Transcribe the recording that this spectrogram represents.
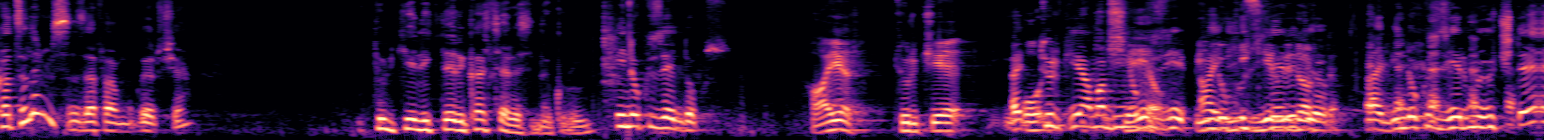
Katılır mısınız efendim bu görüşe? Türkiye ligleri kaç senesinde kuruldu? 1959. Hayır. Türkiye Hayır, o Türkiye ama şey yok, 1920, Hayır, ligleri diyor. 1924'te. Hayır, 1923'te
